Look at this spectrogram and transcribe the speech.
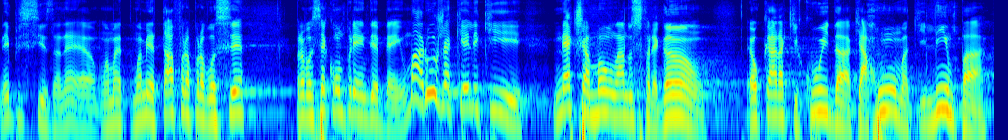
nem precisa, né? É uma, uma metáfora para você, para você compreender bem. O marujo é aquele que mete a mão lá no esfregão, é o cara que cuida, que arruma, que limpa,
